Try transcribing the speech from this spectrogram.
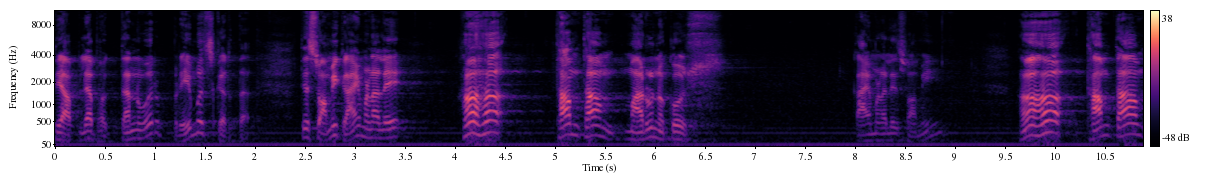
ते आपल्या भक्तांवर प्रेमच करतात. ते स्वामी काय म्हणाले? ह ह थांब थांब मारू नकोस. काय म्हणाले स्वामी? ह ह थांब थांब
